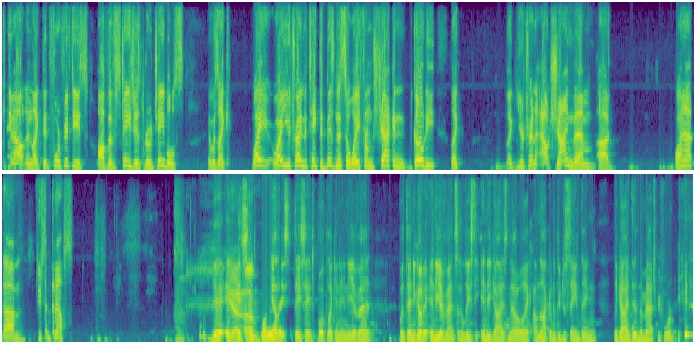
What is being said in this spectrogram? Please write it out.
came out and like did 450s off of stages through tables. It was like, why? Why are you trying to take the business away from Shaq and Cody? Like, like you're trying to outshine them. Uh, why not um, do something else? Yeah, it, Yeah, it's, um, it's funny how they they say it's booked like an indie event, but then you go to indie events and at least the indie guys know like I'm not going to do the same thing the guy did in the match before me.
